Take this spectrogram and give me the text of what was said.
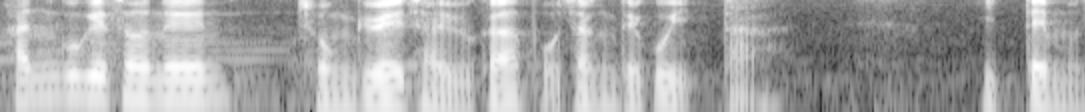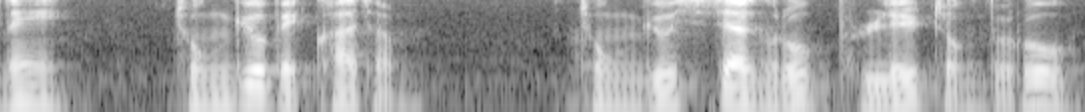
한국에서는 종교의 자유가 보장되고 있다. 이 때문에 종교 백화점, 종교 시장으로 불릴 정도로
